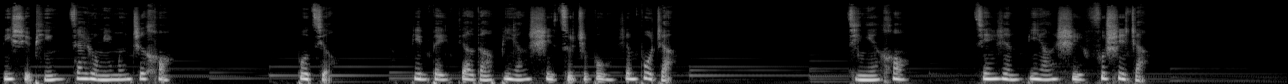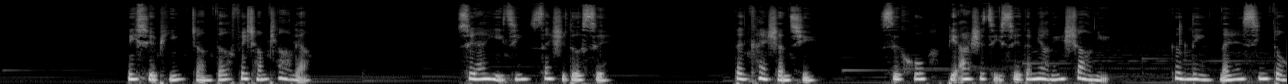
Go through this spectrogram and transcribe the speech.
李雪萍加入民盟之后，不久，便被调到宾阳市组织部任部长。几年后。兼任宾阳市副市长。李雪萍长得非常漂亮，虽然已经三十多岁，但看上去似乎比二十几岁的妙龄少女更令男人心动。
